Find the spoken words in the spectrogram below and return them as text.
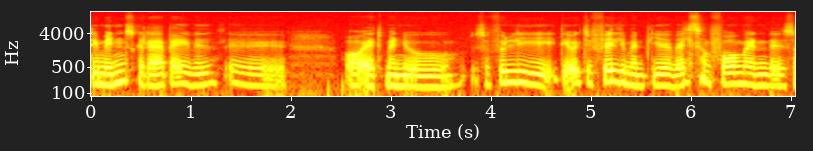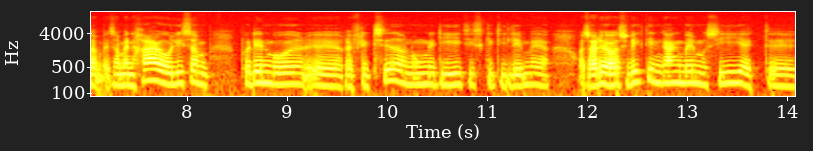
det menneske, der er bagved. Øh, og at man jo selvfølgelig, det er jo ikke tilfældigt, at man bliver valgt som formand, øh, så, så man har jo ligesom på den måde øh, reflekteret nogle af de etiske dilemmaer. Og så er det også vigtigt en gang imellem at sige, at, øh,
